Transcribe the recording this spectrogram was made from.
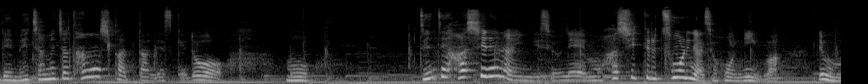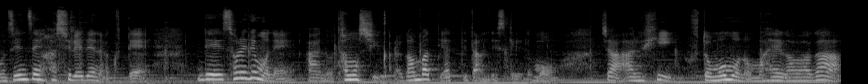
でめちゃめちゃ楽しかったんですけどもう全然走れないんですよねもう走ってるつもりなんですよ本人は。でももう全然走れでなくてでそれでもねあの楽しいから頑張ってやってたんですけれどもじゃあある日太ももの前側が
